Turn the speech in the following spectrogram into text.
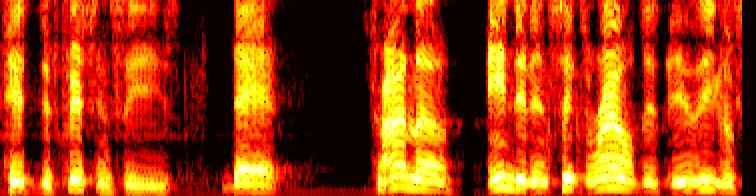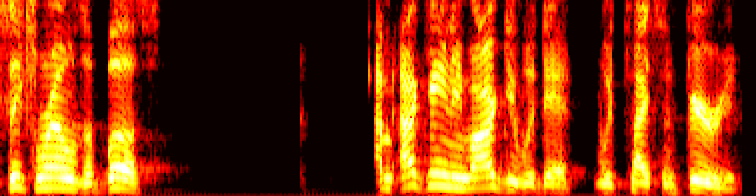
his deficiencies, that trying to end it in six rounds is, is either six rounds or bust? I, mean, I can't even argue with that with Tyson Fury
